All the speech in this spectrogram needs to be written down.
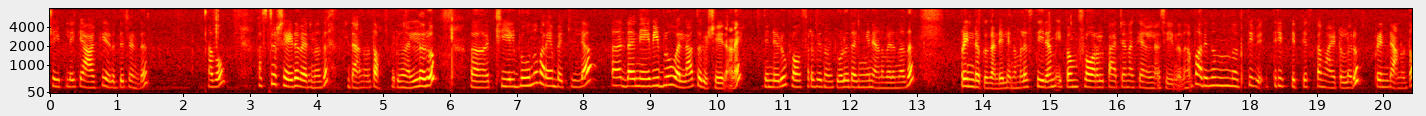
ഷേപ്പിലേക്ക് ആക്കി എടുത്തിട്ടുണ്ട്. അപ്പോൾ ഫസ്റ്റ് ഷെയ്ഡ് വരുന്നത് ഇതാണ് കേട്ടോ. ഒരു നല്ലൊരു ടീൽ ബ്ലൂ എന്ന് പറയാൻ പറ്റില്ല. നേവി ബ്ലൂ അല്ലാത്തൊരു ഷെയ്ഡാണേ ഇതിന്റെ ഒരു ക്ലോസർ വ്യൂ നോക്കിയോളൂ ഇതെങ്ങനെയാണ് വരുന്നത്? പ്രിന്റൊക്കെ കണ്ടില്ലേ? നമ്മൾ സ്ഥിരം ഇപ്പം ഫ്ലോറൽ പാറ്റേൺ ഒക്കെയാണല്ലോ ചെയ്യുന്നത്. അപ്പോൾ അതിൽ നിന്ന് ഒത്തിരി ഇത്തിരി വ്യത്യസ്തമായിട്ടുള്ളൊരു പ്രിന്റാണ് കേട്ടോ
